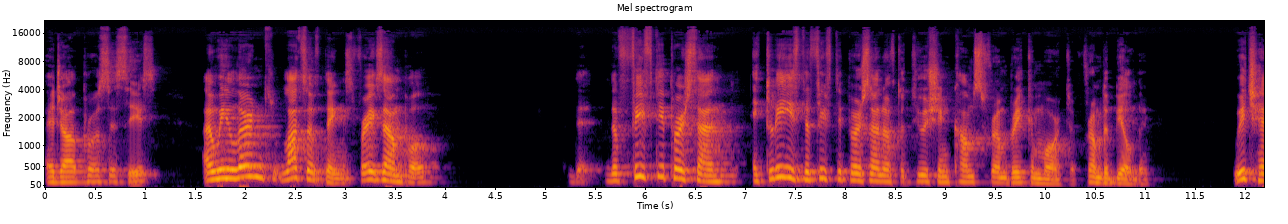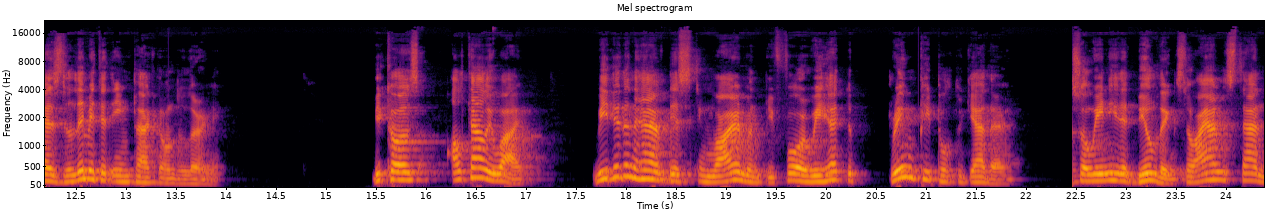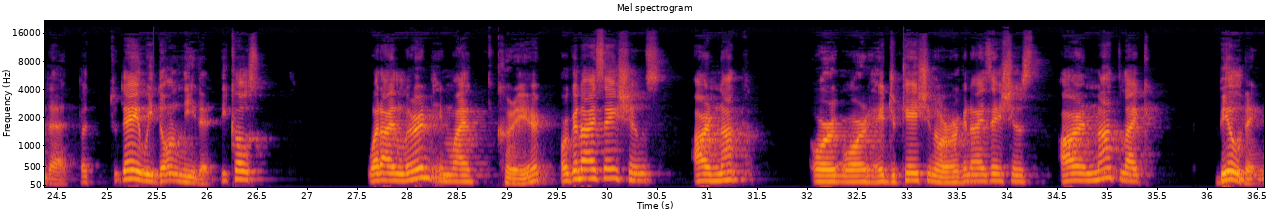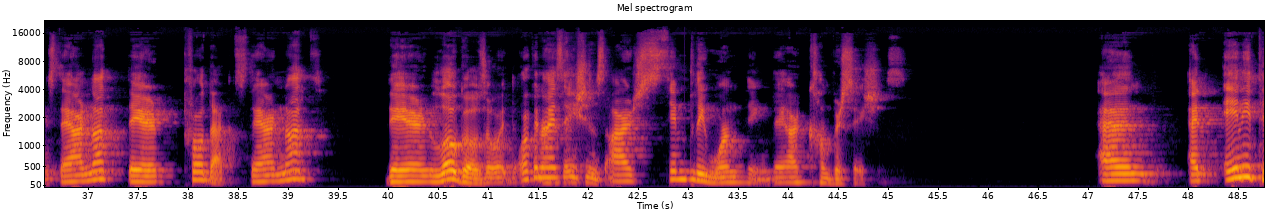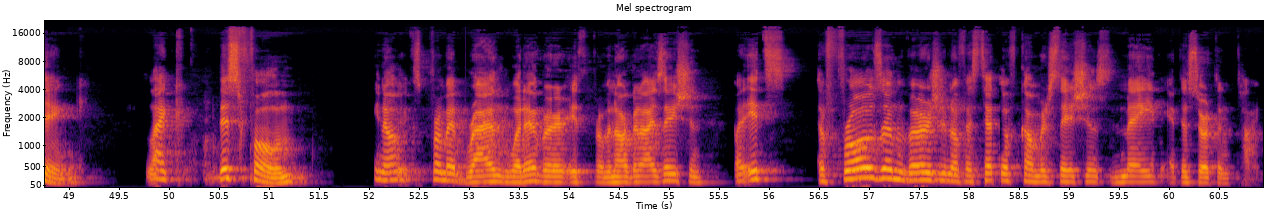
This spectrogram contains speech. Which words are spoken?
agile processes. And we learned lots of things. For example, the, the 50%, at least the 50% of the tuition comes from brick and mortar, from the building, which has limited impact on the learning. Because I'll tell you why. We didn't have this environment before. We had to bring people together. So we needed buildings. So I understand that. But today we don't need it because what I learned in my career, organizations are not, or, or education or organizations are not like buildings. They are not their products. They are not their logos or organizations are simply one thing. They are conversations. And and anything like this phone, you know, it's from a brand, whatever, it's from an organization, but it's a frozen version of a set of conversations made at a certain time.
